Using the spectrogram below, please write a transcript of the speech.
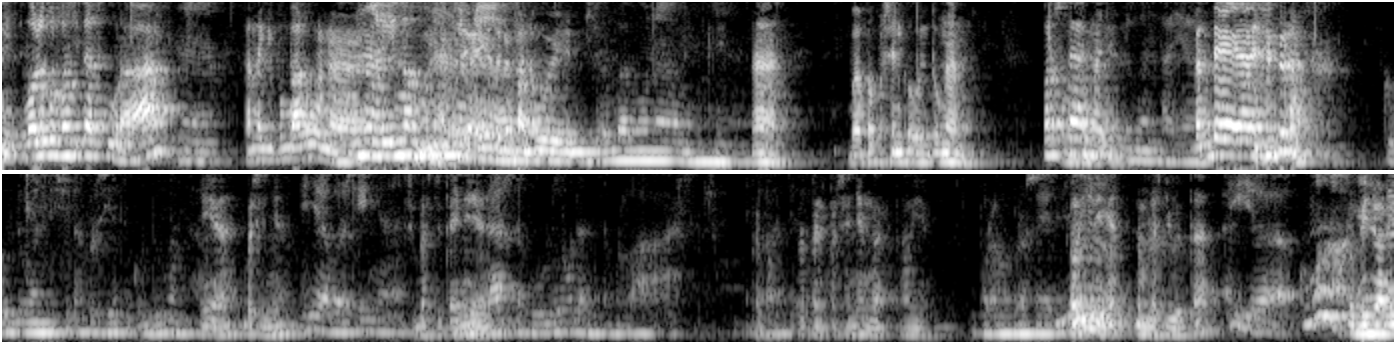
gitu walaupun fasilitas kurang nah, kan lagi pembangunan. nah di bangunan Ya, itu depan UIN. di bangunan Nah, berapa persen keuntungan? persen Keuntungannya. keuntungan saya Gede. keuntungan itu sudah bersih itu keuntungan saya iya, bersihnya. iya bersihnya 11 juta ini ya. sekitar 10 dan 11 itu Berapa aja per- persennya enggak tahu ya. berapa persennya Oh ini kan 16 juta. iya kumaha Lebih ya, dari?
